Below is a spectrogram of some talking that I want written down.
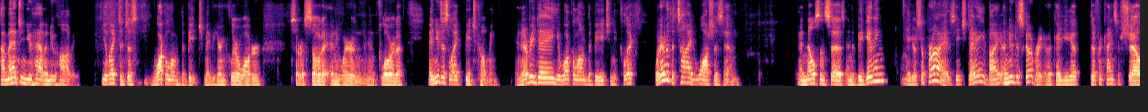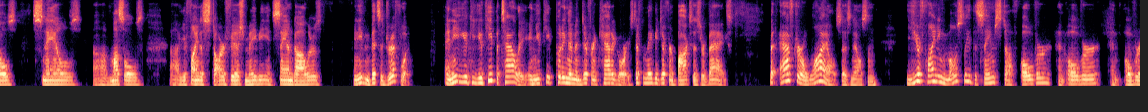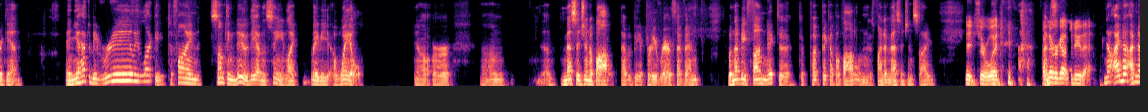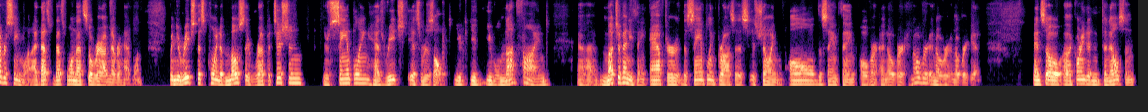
imagine you have a new hobby. You like to just walk along the beach, maybe here in Clearwater, Sarasota, anywhere in, in Florida, and you just like beach combing. And every day you walk along the beach and you collect whatever the tide washes in. And Nelson says, in the beginning, you're surprised each day by a new discovery. Okay, you get different kinds of shells, snails, uh, mussels. Uh, you find a starfish, maybe, and sand dollars, and even bits of driftwood and you, you keep a tally and you keep putting them in different categories different maybe different boxes or bags but after a while says nelson you're finding mostly the same stuff over and over and over again. And you have to be really lucky to find something new they haven't seen, like maybe a whale, you know, or um, a message in a bottle. That would be a pretty rare event. Wouldn't that be fun, Nick, to to put pick up a bottle and just find a message inside? It sure would. I've never gotten to do that. No, I know I've never seen one. I, that's that's one that's so rare. I've never had one. When you reach this point of mostly repetition, your sampling has reached its result. You you, you will not find uh, much of anything after the sampling process is showing all the same thing over and over and over and over and over again. And so, uh, according to, to Nelson,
